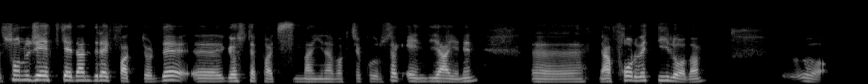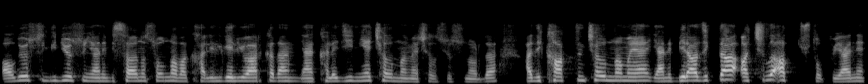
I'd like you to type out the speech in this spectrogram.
Sonucu etki eden direkt faktör de e, Göztepe açısından yine bakacak olursak Ndiaye'nin e, ya forvet değil o adam. Alıyorsun gidiyorsun yani bir sağına soluna bak Halil geliyor arkadan yani kaleciyi niye çalımlamaya çalışıyorsun orada? Hadi kalktın çalımlamaya yani birazcık daha açılı at şu topu yani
